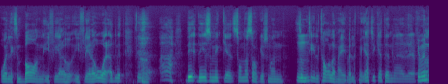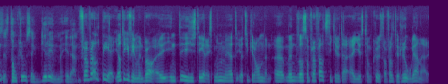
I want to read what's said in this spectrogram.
och är liksom barn i flera, i flera år. Vet, det, är så här, ah, det, det är så mycket sådana saker som, man, som Mm. tilltalar mig väldigt mycket. Jag tycker att den är eh, Ja, fantastisk. Tom Cruise är grym i den. Framförallt det. Jag tycker filmen är bra. Eh, Inte hysterisk, men jag, jag tycker om den. Eh, Men vad som framförallt sticker ut där är just Tom Cruise. Framförallt hur rolig han är.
